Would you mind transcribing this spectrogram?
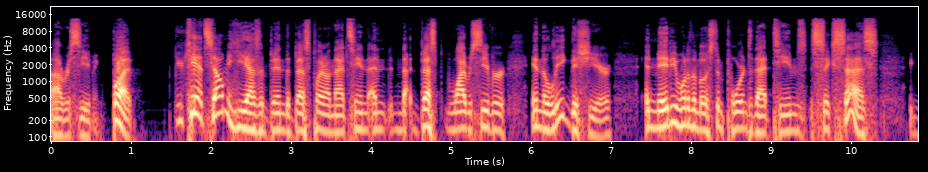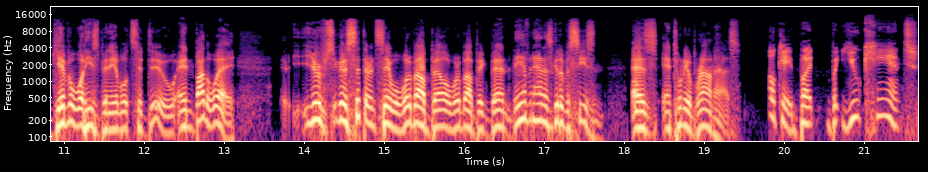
uh, receiving. But you can't tell me he hasn't been the best player on that team and best wide receiver in the league this year, and maybe one of the most important to that team's success, given what he's been able to do. And by the way, you're going to sit there and say, well, what about Bell? What about Big Ben? They haven't had as good of a season as Antonio Brown has. Okay, but but you can't.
